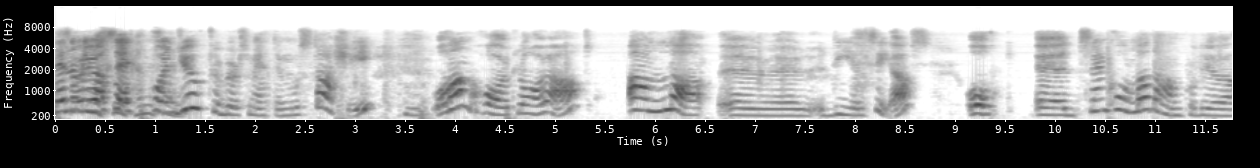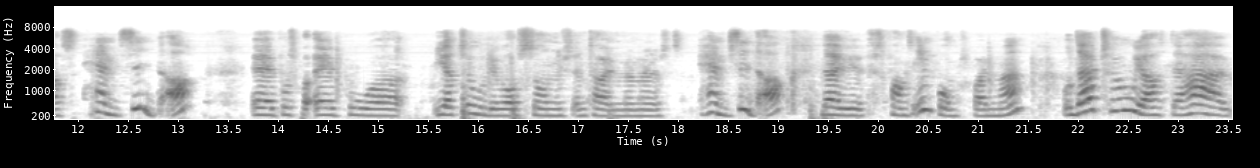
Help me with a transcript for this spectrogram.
den har jag sett, på en youtuber som heter Mustashi Mm. och han har klarat alla eh, DLCs och eh, sen kollade han på deras hemsida eh, på, eh, på jag tror det var Sonys Entitlements hemsida där det fanns info om Spiderman och där tror jag att det här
